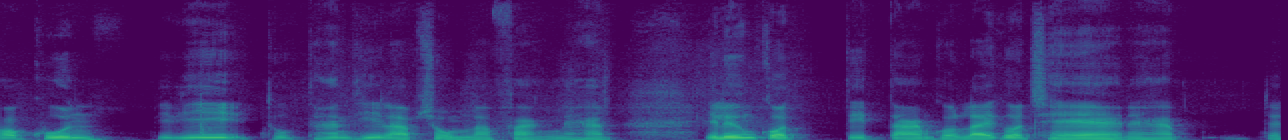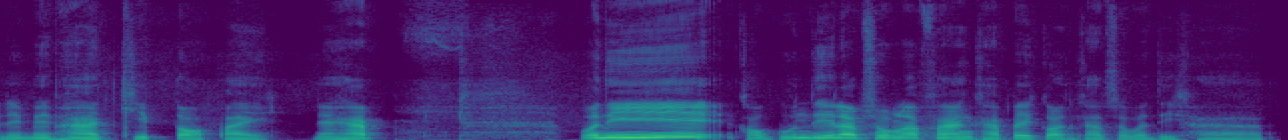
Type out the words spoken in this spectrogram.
ขอบคุณพี่ๆทุกท่านที่รับชมรับฟังนะครับ อย่าลืมกดติดตามกดไลค์กดแชร์นะครับ จะได้ไม่พลาดคลิปต่อไปนะครับ วันนี้ขอบคุณที่รับชมรับฟังครับไปก่อนครับ สวัสดีครับ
